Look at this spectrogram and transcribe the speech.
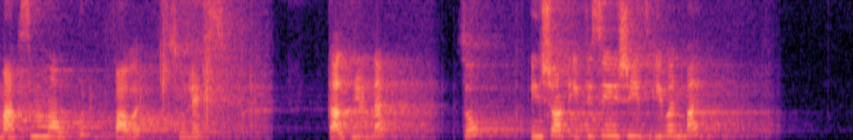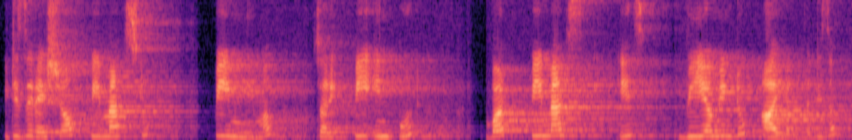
maximum output power. So let's calculate that. So in short efficiency is given by it is the ratio of P max to P minimum sorry P input but P max is Vm into Im that is a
